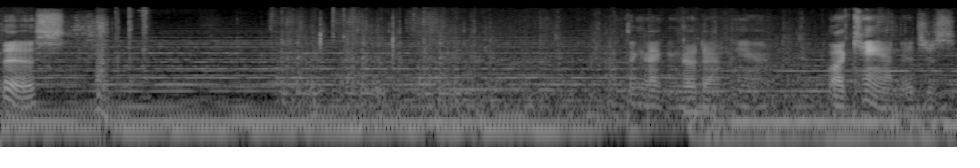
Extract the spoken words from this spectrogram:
this... I think I can go down here. Well, I can, it just...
